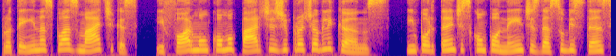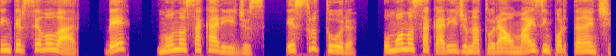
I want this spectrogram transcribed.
proteínas plasmáticas, e formam como partes de proteoglicanos, importantes componentes da substância intercelular. B. Monossacarídeos. Estrutura. O monossacarídeo natural mais importante,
